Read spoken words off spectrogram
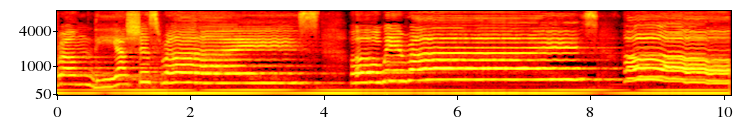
From the ashes rise, oh, we rise. Oh.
